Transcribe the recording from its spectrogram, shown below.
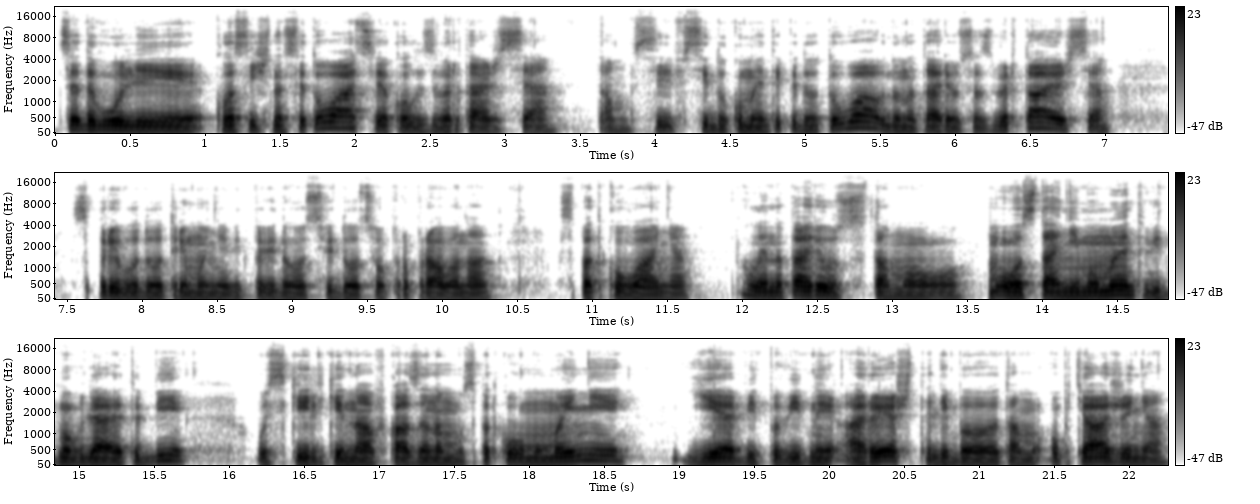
Це доволі класична ситуація, коли звертаєшся, там всі, всі документи підготував, до нотаріуса звертаєшся з приводу отримання відповідного свідоцтва про право на спадкування. Але нотаріус там у, у останній момент відмовляє тобі, оскільки на вказаному спадковому майні є відповідний арешт, либо там обтяження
